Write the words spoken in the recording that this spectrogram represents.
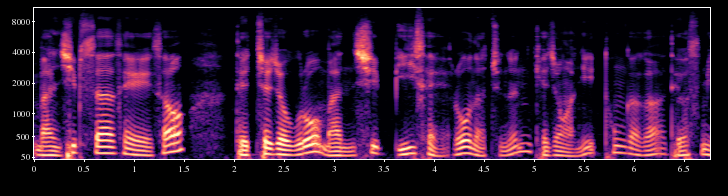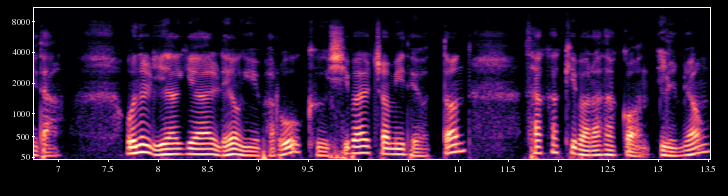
만 14세에서 대체적으로 만 12세로 낮추는 개정안이 통과가 되었습니다. 오늘 이야기할 내용이 바로 그 시발점이 되었던 사카키바라 사건, 일명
